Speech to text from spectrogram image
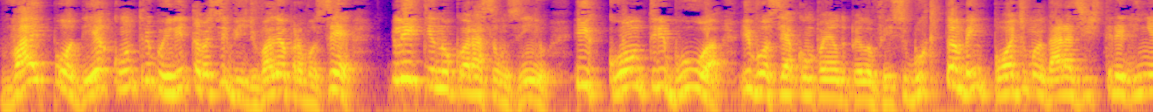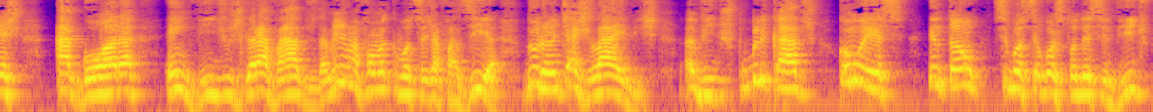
vai poder contribuir então esse vídeo. Valeu para você? Clique no coraçãozinho e contribua. E você acompanhando pelo Facebook também pode mandar as estrelinhas agora em vídeos gravados, da mesma forma que você já fazia durante as lives, vídeos publicados como esse. Então, se você gostou desse vídeo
